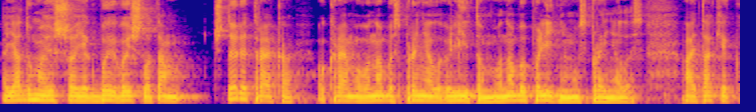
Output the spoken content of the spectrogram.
А я думаю, що якби вийшло там. Чотири трека окремо, воно би сприйняло літом, воно би по-літньому сприйнялось. А так як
